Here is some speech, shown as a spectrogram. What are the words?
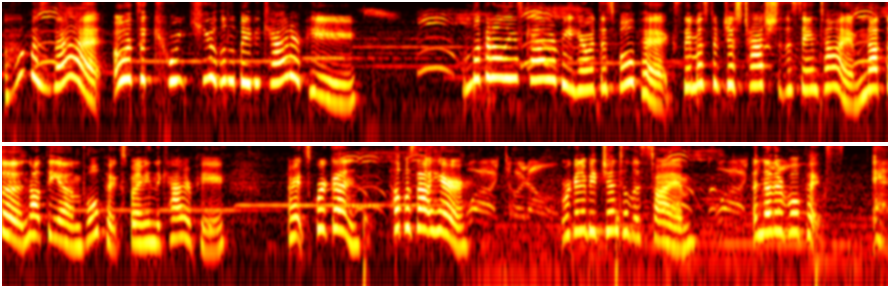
Who was that? Oh, it's a cute little baby Caterpie. Look at all these Caterpie here with this Vulpix. They must have just hatched at the same time. Not the not the um, Vulpix, but I mean the Caterpie. All right, Squirt Gun, help us out here. We're gonna be gentle this time. Another Vulpix. Eh.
